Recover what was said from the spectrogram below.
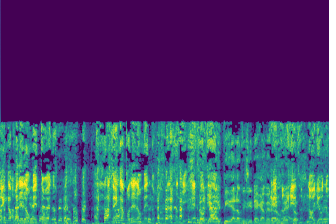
Venga por el aumento, No bueno. se preocupen. Venga por el aumento, profe. Eso sí, eso No, sí. que pide a la oficina de gamero el aumento. eso. No, yo no,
